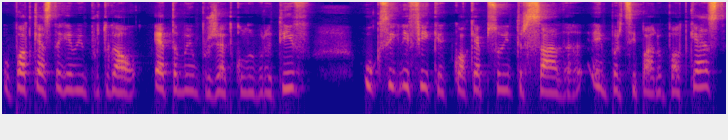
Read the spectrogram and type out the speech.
o podcast da Game em Portugal é também um projeto colaborativo, o que significa que qualquer pessoa interessada em participar no podcast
